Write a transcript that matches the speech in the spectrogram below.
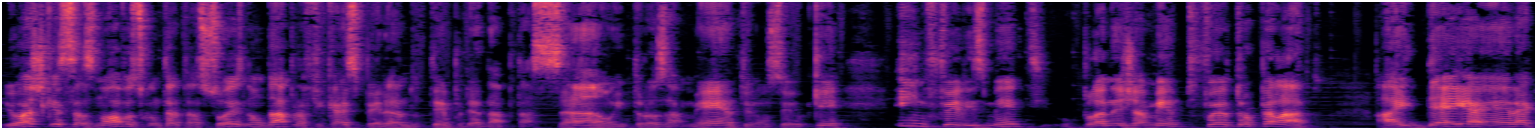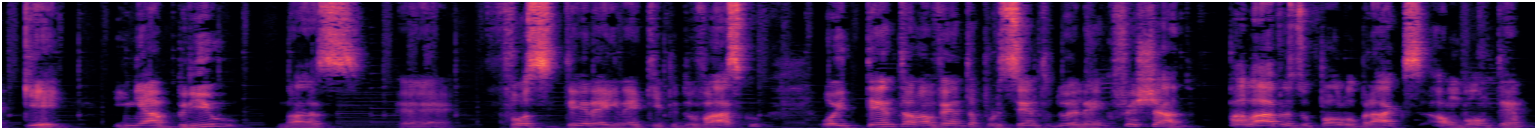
Eu acho que essas novas contratações não dá para ficar esperando tempo de adaptação, entrosamento e não sei o quê. Infelizmente, o planejamento foi atropelado. A ideia era que em abril nós é, fosse ter aí na equipe do Vasco 80 a 90% do elenco fechado. Palavras do Paulo Brax há um bom tempo.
